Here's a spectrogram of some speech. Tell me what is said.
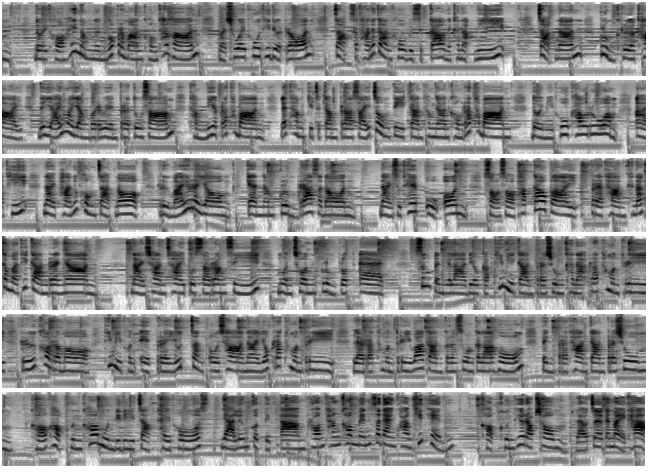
โดยขอให้นำเงินงบประมาณของทหาร มาช่วยผู้ที่เดือดร้อน จากสถานการณ์โควิด -19 ในขณะนี้ จากนั้นกลุ่มเครือข่ายได้ย้ายมายังบริเวณประตู 3ทำเนียบรัฐบาล และทำกิจกรรมปราศัยโจมตีการทำงานของรัฐบาล โดยมีผู้เข้าร่วม อาทิ นายพานุพงษ์จากนอก หรือไม้ระยอง แกนนำกลุ่มราษฎร นายสุเทพอู่อ้น สสพักเก้าวไกล ประธานคณะกรรมาการแรงงาน นายชาญชัยปุษรังสี มวลชนกลุ่มปลดแอกซึ่งเป็นเวลาเดียวกับที่มีการประชุมคณะรัฐมนตรี หรือคอรมอที่มีพลเอกประยุทธ์จันโอชานายกรัฐมนตรี และรัฐมนตรีว่าการกระทรวงกลาโหม เป็นประธานการประชุม ขอขอบคุณข้อมูลดีๆ จากไทยโพสต์ อย่าลืมกดติดตามพร้อมทั้งคอมเมนต์แสดงความคิดเห็น ขอบคุณที่รับชม แล้วเจอกันใหม่ค่ะ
